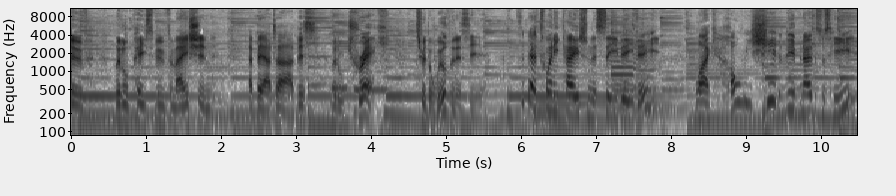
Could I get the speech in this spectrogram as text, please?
impressive little piece of information about uh, this little trek through the wilderness here. It's about 20 k's from the CBD. Like, holy shit, I didn't even know this was here.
